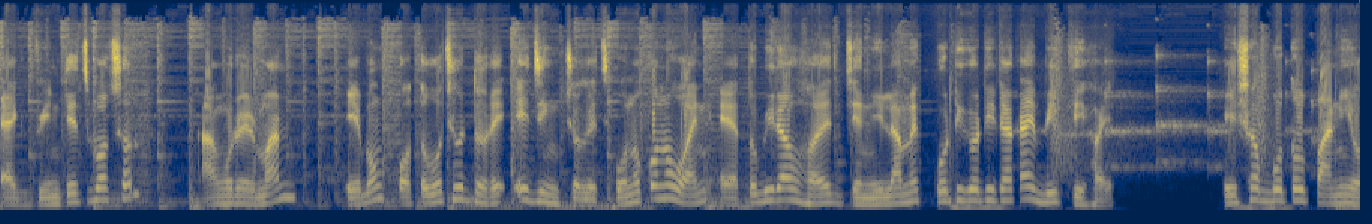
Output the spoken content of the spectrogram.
এক ভিন্টেজ বছর, আঙুরের মান এবং কত বছর ধরে এজিং চলেছে। কোনো কোনো ওয়াইন এত বিরাও হয় যে নিলামে কোটি কোটি টাকায় বিক্রি হয়। এসব বোতল পানীয়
